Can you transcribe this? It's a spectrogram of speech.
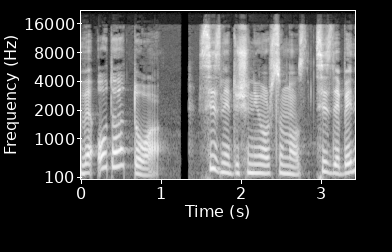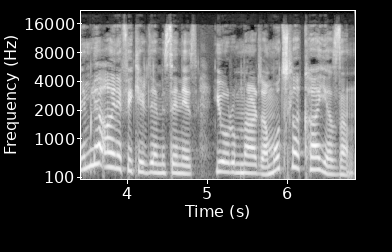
ve o da Doğa. Siz ne düşünüyorsunuz? Siz de benimle aynı fikirde misiniz? Yorumlarda mutlaka yazın.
